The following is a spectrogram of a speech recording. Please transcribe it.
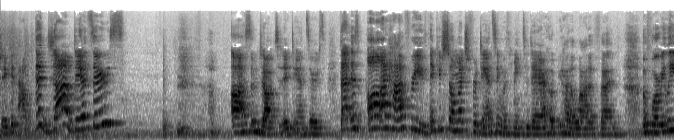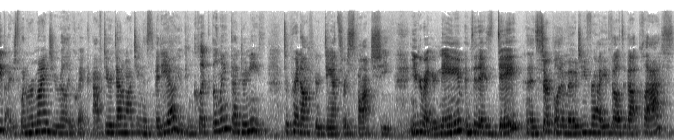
Shake it out. Good job, dancers. Awesome job today, dancers. That is all I have for you. Thank you so much for dancing with me today. I hope you had a lot of fun. Before we leave, I just want to remind you really quick, after you're done watching this video, you can click the link underneath to print off your dance response sheet. You can write your name and today's date, and then circle an emoji for how you felt about class.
